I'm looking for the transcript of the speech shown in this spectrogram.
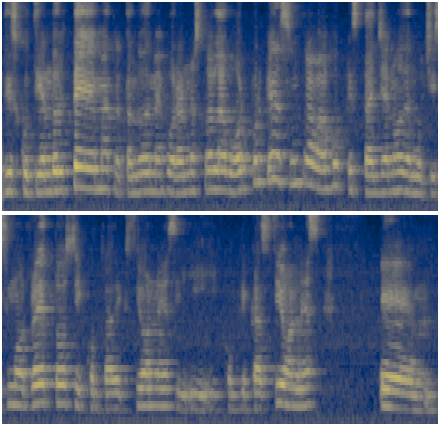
discutiendo el tema, tratando de mejorar nuestra labor, porque es un trabajo que está lleno de muchísimos retos y contradicciones y, complicaciones. Em,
